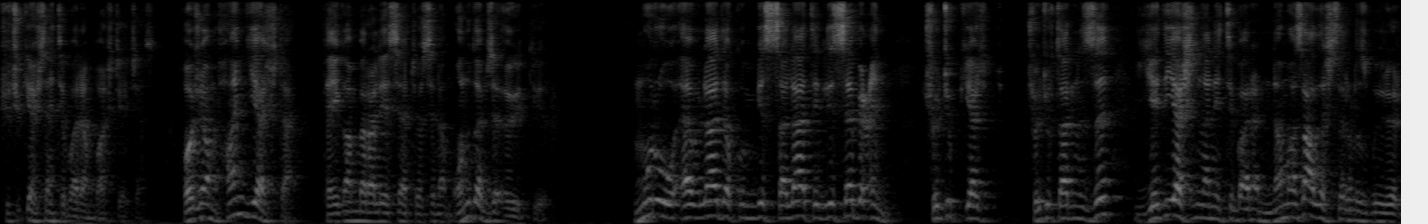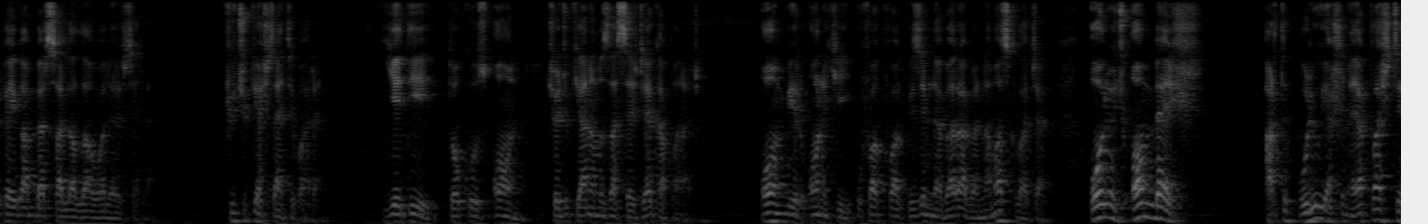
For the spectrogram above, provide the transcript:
küçük yaştan itibaren başlayacağız. Hocam hangi yaşta? Peygamber aleyhissalatü vesselam onu da bize öğütlüyor. Muru evladekum bis salati li seb'in. Çocuk yaş, çocuklarınızı 7 yaşından itibaren namaza alıştırınız buyuruyor Peygamber sallallahu aleyhi ve sellem. Küçük yaştan itibaren. 7, 9, 10 çocuk yanımızda secdeye kapanacak. 11, 12 ufak ufak bizimle beraber namaz kılacak. 13, 15 artık buluğ yaşına yaklaştı.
